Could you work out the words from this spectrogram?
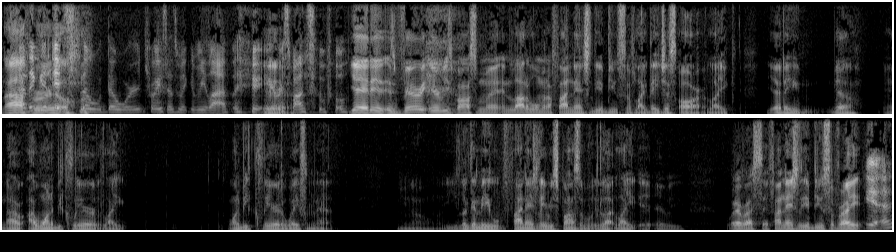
Nah, I think it, it's the the word choice that's making me laugh. Irresponsible. Yeah, it is. It's very irresponsible, man. And a lot of women are financially abusive. Like they just are. Like, yeah, they, yeah. And I, I want to be clear. Like, I want to be cleared away from that. You know, you looked at me financially irresponsible, like, like every, whatever I said, financially abusive, right? Yeah.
